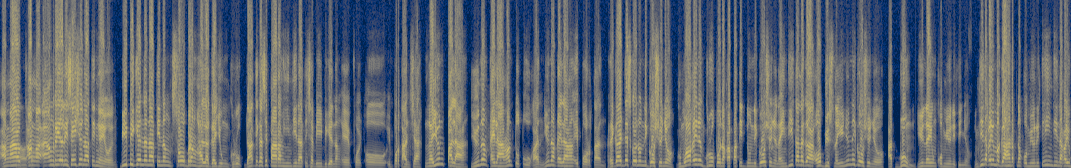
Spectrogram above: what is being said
Ang, out, Ah, ang ang realization natin ngayon, bibigyan na natin ng sobrang halaga yung group. Dati kasi parang hindi natin siya bibigyan ng effort o importansya. Ngayon pala, yun ang kailangan tutukan. Yun ang kailangan iportan. Regardless kung anong negosyo nyo, gumawa kayo ng grupo na kapatid ng negosyo nyo na hindi talaga obvious na yun yung negosyo nyo at boom, yun na yung community nyo. Hindi na kayo maghahanap ng community, hindi na kayo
